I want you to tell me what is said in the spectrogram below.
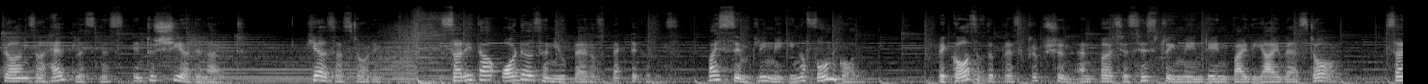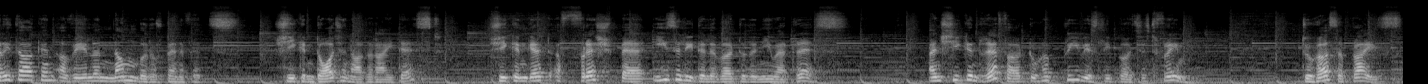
turns her helplessness into sheer delight. Here's her story. Sarita orders a new pair of spectacles by simply making a phone call. Because of the prescription and purchase history maintained by the eyewear store, Sarita can avail a number of benefits. She can dodge another eye test, she can get a fresh pair easily delivered to the new address, and she can refer to her previously purchased frame. To her surprise,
